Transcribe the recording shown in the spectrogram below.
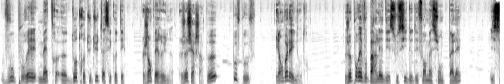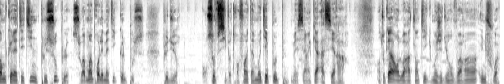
vous pourrez mettre euh, d'autres tututes à ses côtés. J'en perds une, je cherche un peu, pouf pouf, et en voilà une autre. Je pourrais vous parler des soucis de déformation de palais, il semble que la tétine plus souple soit moins problématique que le pouce, plus dur. Bon, sauf si votre enfant est à moitié poulpe, mais c'est un cas assez rare. En tout cas, en Loire-Atlantique, moi j'ai dû en voir un une fois.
